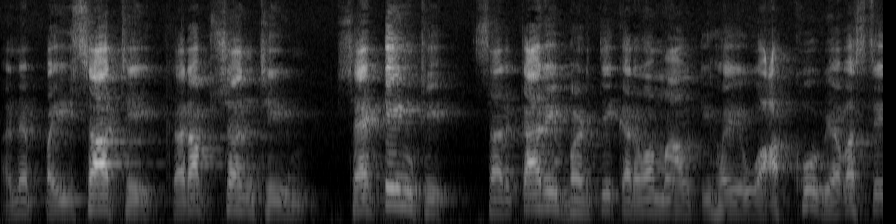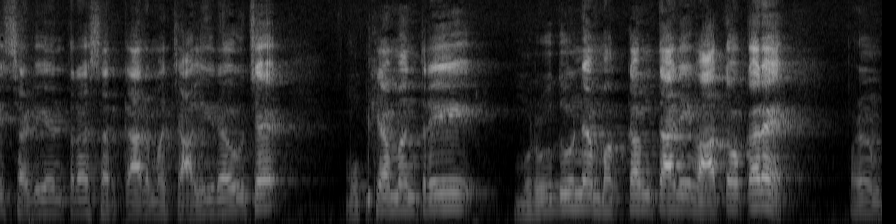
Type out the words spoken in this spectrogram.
અને પૈસાથી, કરપ્શનથી, સેટિંગથી સરકારી ભરતી કરવામાં આવતી હોય એવું આખું વ્યવસ્થિત ષડયંત્ર સરકારમાં ચાલી રહ્યું છે. મુખ્યમંત્રી મૃદુ ને મક્કમતાની વાતો કરે, પણ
